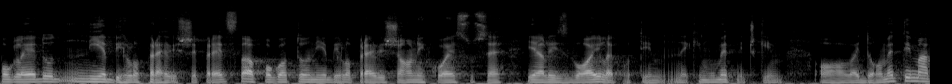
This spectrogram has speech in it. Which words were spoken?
pogledu nije bilo previše predstava, pogotovo nije bilo previše onih koje su se jeli, izdvojile po tim nekim umetničkim ovaj, dometima.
